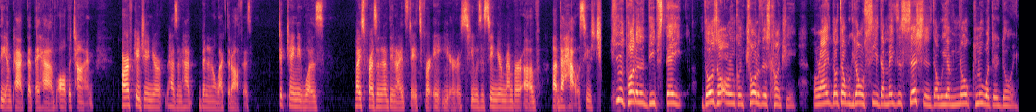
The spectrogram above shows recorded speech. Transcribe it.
the impact that they have all the time. RFK Jr. hasn't had been in elected office. Dick Cheney was vice president of the United States for eight years. He was a senior member of uh, the House. He was he was part of the deep state. Those are in control of this country. All right, those that we don't see that make decisions that we have no clue what they're doing.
